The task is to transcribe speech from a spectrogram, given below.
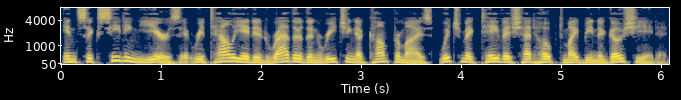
In succeeding years it retaliated rather than reaching a compromise, which McTavish had hoped might be negotiated.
